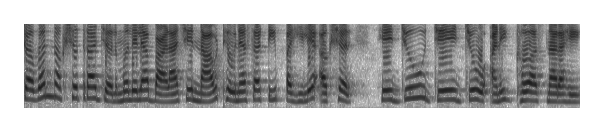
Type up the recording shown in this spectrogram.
श्रवण नक्षत्रात जन्मलेल्या बाळाचे नाव ठेवण्यासाठी पहिले अक्षर हे जू जे जो आणि घ असणार आहे.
